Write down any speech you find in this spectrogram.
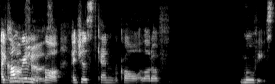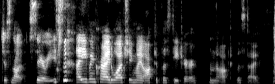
I can't really shows. recall. I just can recall a lot of movies, just not series. I even cried watching my octopus teacher when the octopus died.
